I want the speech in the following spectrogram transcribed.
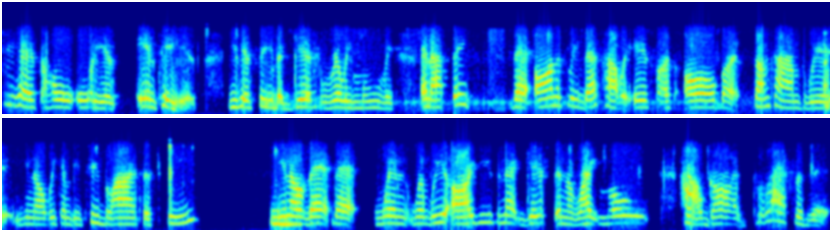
she has the whole audience in tears you can see the gift really moving. And I think that honestly, that's how it is for us all. But sometimes we, you know, we can be too blind to see. Mm-hmm. You know that that when when we are using that gift in the right mode, how God blesses it,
